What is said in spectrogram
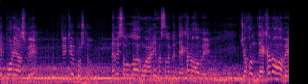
এরপরে আসবে তৃতীয় প্রশ্ন। নবী সাল্লাল্লাহু আলাইহি ওয়াসাল্লামকে দেখানো হবে। যখন দেখানো হবে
